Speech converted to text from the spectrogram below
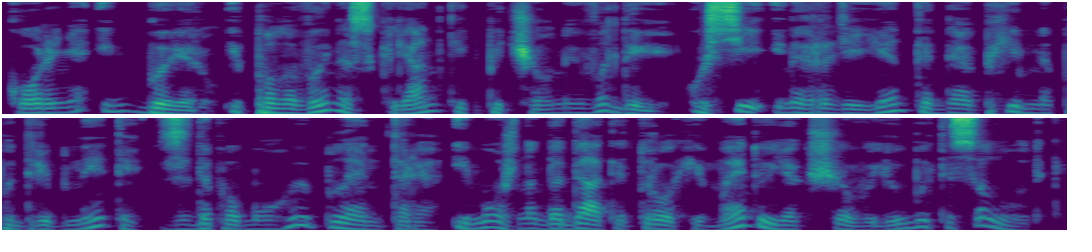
кореня імбиру і половина склянки печеної води. Усі інгредієнти необхідно подрібнити за допомогою блендера і можна додати трохи меду, якщо ви любите солодке.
